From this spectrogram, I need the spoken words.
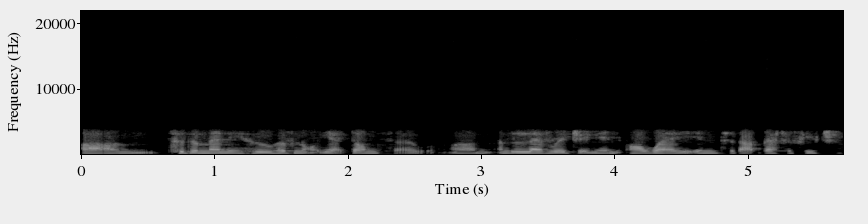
Um, to the many who have not yet done so, um, and leveraging in our way into that better future.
